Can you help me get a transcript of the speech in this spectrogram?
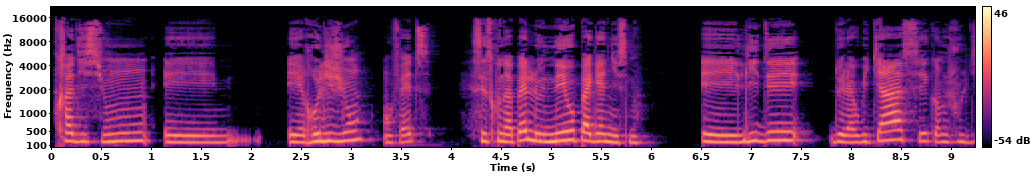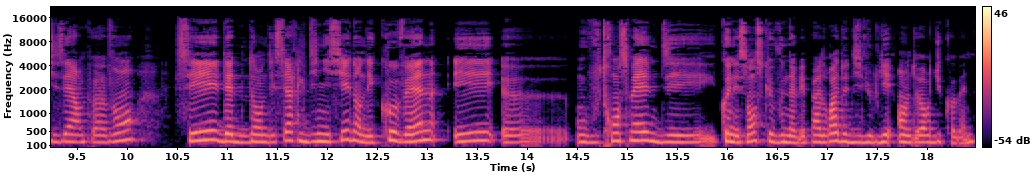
traditions et, et religions, en fait. C'est ce qu'on appelle le néopaganisme. Et l'idée de la Wicca, c'est, comme je vous le disais un peu avant, c'est d'être dans des cercles d'initiés, dans des coven, et euh, on vous transmet des connaissances que vous n'avez pas le droit de divulguer en dehors du coven.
